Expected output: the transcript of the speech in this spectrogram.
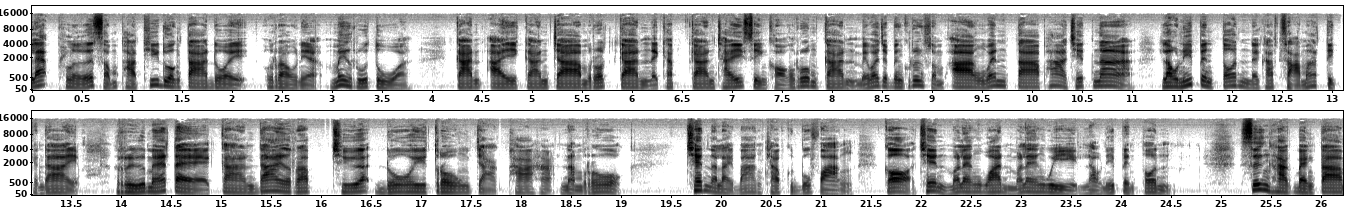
และเผลอสัมผัสที่ดวงตาโดยเราเนี่ยไม่รู้ตัว การไอ การจามรดกันนะครับ การใช้สิ่งของร่วมกัน ไม่ว่าจะเป็นเครื่องสำอาง แว่นตาผ้าเช็ดหน้า เหล่านี้เป็นต้นนะครับสามารถติดกันได้ หรือแม้แต่การได้รับเชื้อโดยตรงจากพาหะนำโรค เช่นอะไรบ้างครับคุณผู้ฟัง ก็เช่น แมลงวัน แมลงวีเหล่านี้เป็นต้นซึ่งหากแบ่งตาม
